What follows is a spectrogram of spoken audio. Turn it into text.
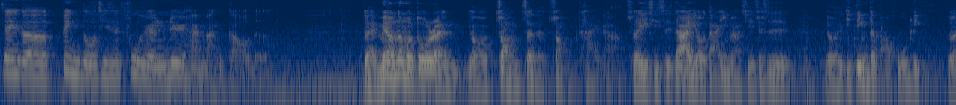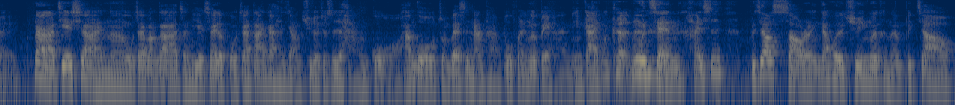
这个病毒其实复原率还蛮高的。对，没有那么多人有重症的状态啦，所以其实大家有打疫苗，其实就是有一定的保护力。对，那接下来呢，我再帮大家整理的下一个国家，大家应该很想去的就是韩国。韩国我准备的是南韩部分，因为北韩应该？目前还是比较少人应该会去，因为可能比较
